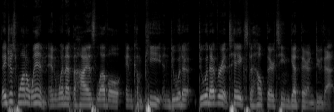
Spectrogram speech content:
They just want to win and win at the highest level and compete and do it do whatever it takes to help their team get there and do that.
